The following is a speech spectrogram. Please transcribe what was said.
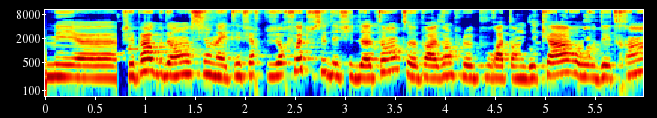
Mais euh, je sais pas, au bout d'un moment aussi, on a été faire plusieurs fois, tu sais, des files d'attente, euh, par exemple pour attendre des cars ou des trains.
